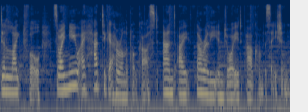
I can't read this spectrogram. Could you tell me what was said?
delightful, so I knew I had to get her on the podcast, and I thoroughly enjoyed our conversation.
